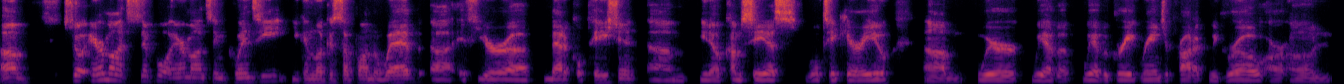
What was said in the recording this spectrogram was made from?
Um, so Ermont's simple. Ermont's in Quincy. You can look us up on the web. Uh, if you're a medical patient, um, you know, come see us. We'll take care of you. Um, we're we have a we have a great range of product. We grow our own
